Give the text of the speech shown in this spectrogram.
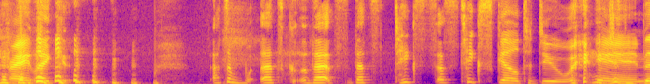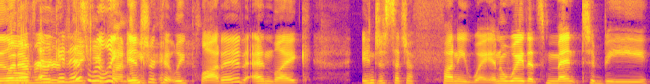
right? like. That's a that's that's that's takes that's takes skill to do in whatever And, like it is really funny. intricately plotted and like in just such a funny way in a way that's meant to be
